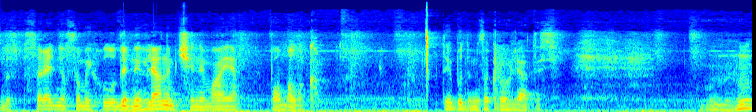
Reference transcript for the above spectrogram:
безпосередньо в самий холодильник глянемо, чи немає помилок. Та й будемо закруглятися. Угу.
